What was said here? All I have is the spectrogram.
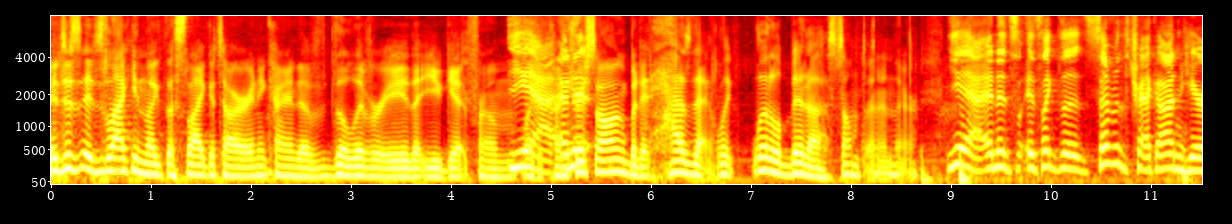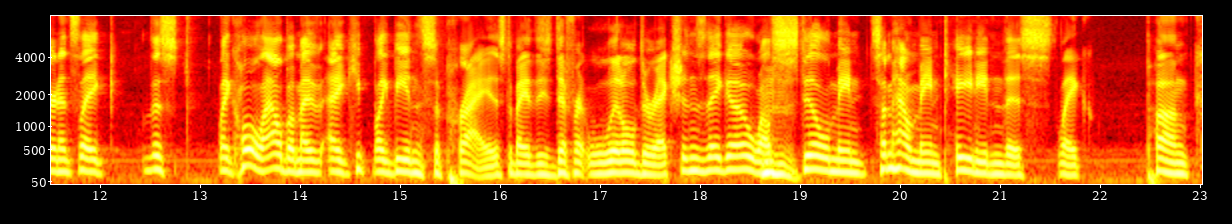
It just it's lacking like the slide guitar, any kind of delivery that you get from Yeah, like a country it- song, but it has that like little bit of something in there. yeah, and it's it's like the seventh track on here, and it's like this like whole album. I I keep like being surprised by these different little directions they go, while still main somehow maintaining this like punk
